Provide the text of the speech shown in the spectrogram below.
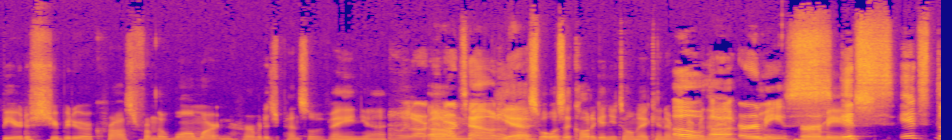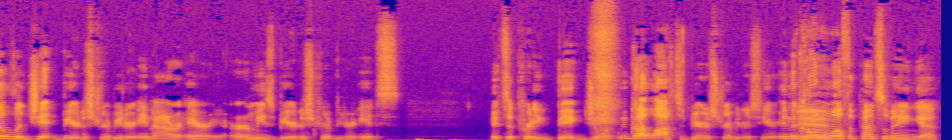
beer distributor across from the Walmart in Hermitage, Pennsylvania. oh, in our in our Um, town. Okay. Yes. What was it called again? You told me. I can never Oh, remember the uh, name. Hermes. Hermes. It's it's the legit beer distributor in our area. Hermes beer distributor. It's it's a pretty big joint. We've got lots of beer distributors here in the Yeah. Commonwealth of Pennsylvania.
